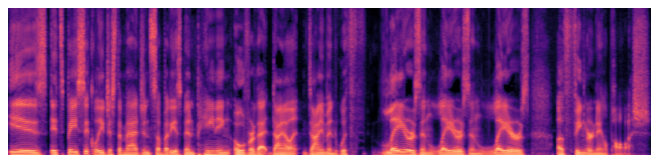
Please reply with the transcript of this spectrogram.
is it's basically just imagine somebody has been painting over that diamond with layers and layers and layers of fingernail polish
